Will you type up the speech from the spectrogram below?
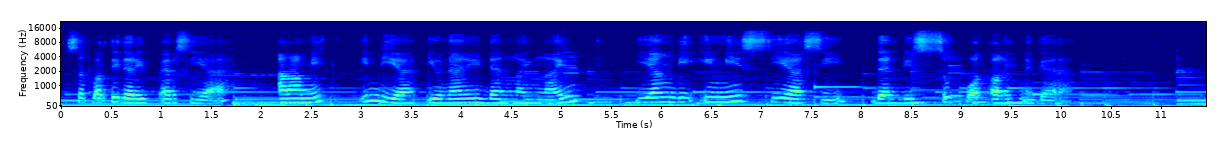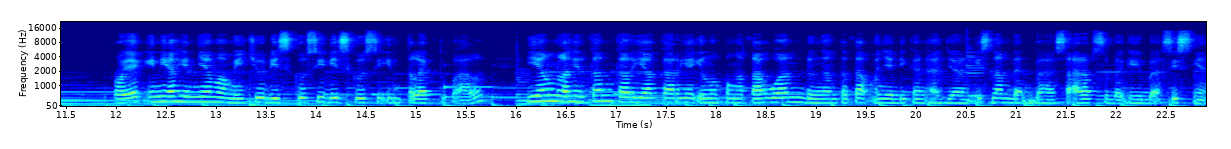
seperti dari Persia, Aramik, India, Yunani, dan lain-lain yang diinisiasi dan disupport oleh negara. Proyek ini akhirnya memicu diskusi-diskusi intelektual yang melahirkan karya-karya ilmu pengetahuan dengan tetap menjadikan ajaran Islam dan bahasa Arab sebagai basisnya.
